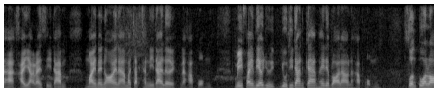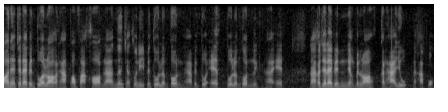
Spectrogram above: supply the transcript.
นะฮะใครอยากได้สีดำไม่น้อยๆนะมาจัดคันนี้ได้เลยนะครับผมมีไฟเลี้ยวอยู่อยู่ที่ด้านแก้มให้เรียบร้อยแล้วนะครับผมส่วนตัวล้อเนี่ยจะได้เป็นตัวล้อกระทะพร้อมฝาครอบนะ เนื่องจากตัวนี้เป็นตัวเริ่มต้นนะฮะเป็นตัว S ตัวเริ่มต้น 1.5S นะก็จะได้เป็นยังเป็นล้อกระทะอยู่นะครับผม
